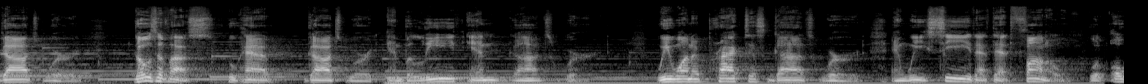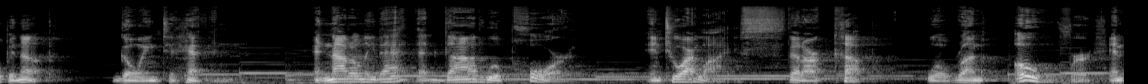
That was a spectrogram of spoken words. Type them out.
God's word, those of us who have God's word and believe in God's word, we want to practice God's word and we see that that funnel will open up going to heaven. And not only that, that God will pour into our lives, that our cup will run over. And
